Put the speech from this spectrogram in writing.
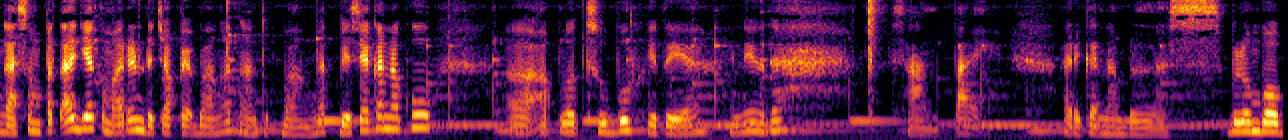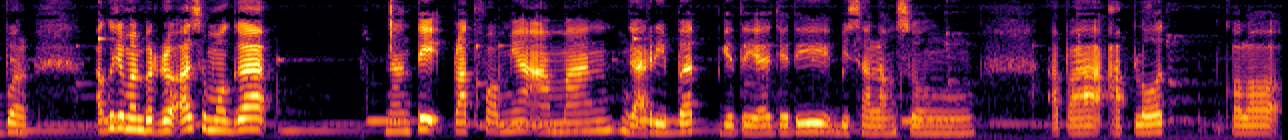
nggak sempet aja. Kemarin udah capek banget ngantuk banget. Biasanya kan aku uh, upload subuh gitu ya. Ini udah santai. Hari ke-16 belum bobol. Aku cuman berdoa semoga nanti platformnya aman nggak ribet gitu ya. Jadi bisa langsung apa upload. Kalau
